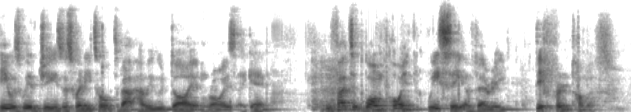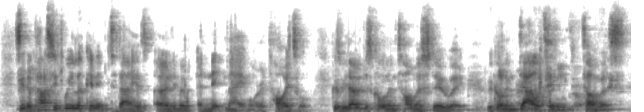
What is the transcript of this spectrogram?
He was with Jesus when he talked about how he would die and rise again. In fact, at one point, we see a very different Thomas. See, the passage we're looking at today has earned him a, a nickname or a title, because we don't just call him Thomas, do we? We call him Doubting Thomas.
